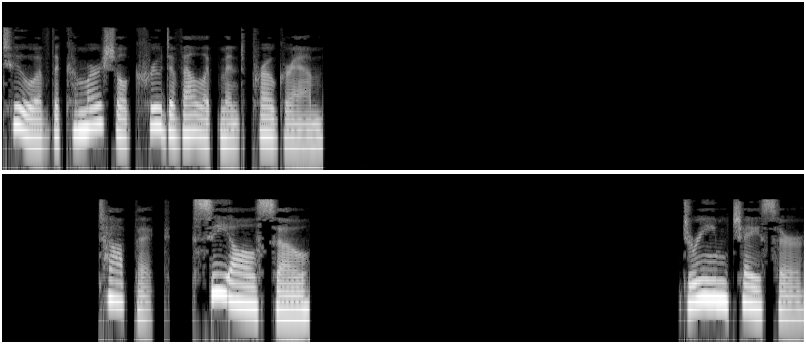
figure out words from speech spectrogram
2 of the Commercial Crew Development Development Program. Topic. See also. Dream Chaser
